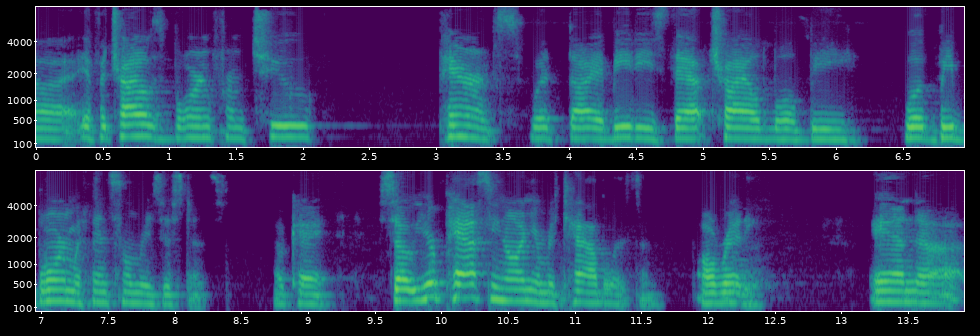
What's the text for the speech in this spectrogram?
uh, if a child is born from two parents with diabetes, that child will be will be born with insulin resistance. Okay, so you're passing on your metabolism already, and uh,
